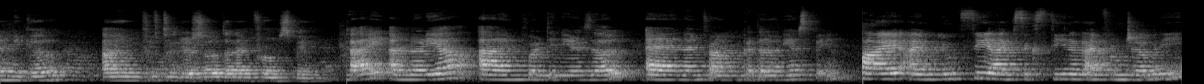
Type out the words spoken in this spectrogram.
I'm Mikel. I'm 15 years old and I'm from Spain. Hi, I'm Nuria. I'm 14 years old and I'm from Catalonia, Spain. Hi, I'm Luzie. I'm 16 and I'm from Germany.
